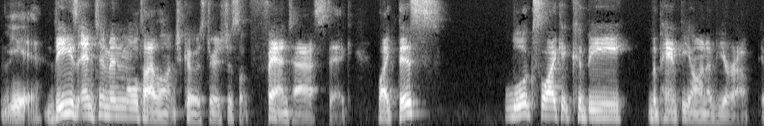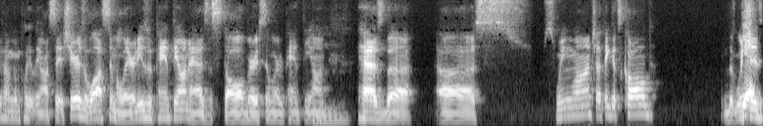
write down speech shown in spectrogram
Yeah. These Intamin multi-launch coasters just look fantastic. Like this looks like it could be the Pantheon of Europe. If I'm completely honest, it shares a lot of similarities with Pantheon. It has a stall very similar to Pantheon. Mm. It has the uh, swing launch, I think it's called, which yeah. is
